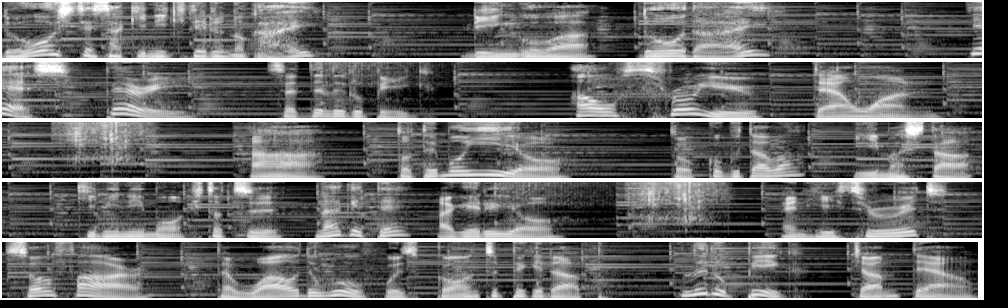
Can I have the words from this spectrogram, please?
どうして先に来てるのかい?リンゴはどうだい? Yes, very, said the little pig. I'll throw you down one. ああ、とてもいいよ。と小豚は言いました。君にも一つ投げてあげるよ。And he threw it so far that while the wolf was gone to pick it up, little pig jumped down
